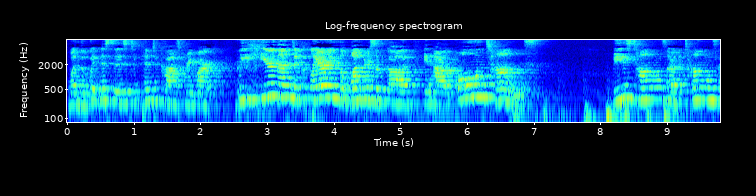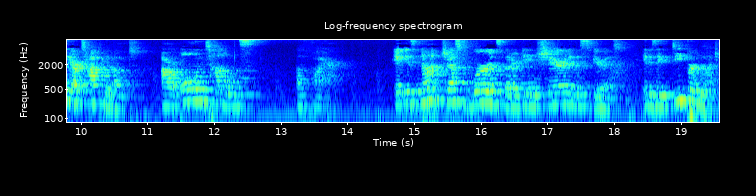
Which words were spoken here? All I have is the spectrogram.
When the witnesses to Pentecost remark, we hear them declaring the wonders of God in our own tongues. These tongues are the tongues they are talking about, our own tongues of fire. It is not just words that are being shared in the Spirit, it is a deeper magic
